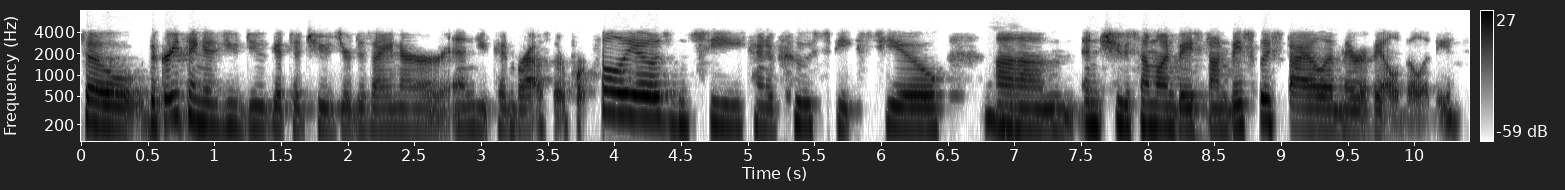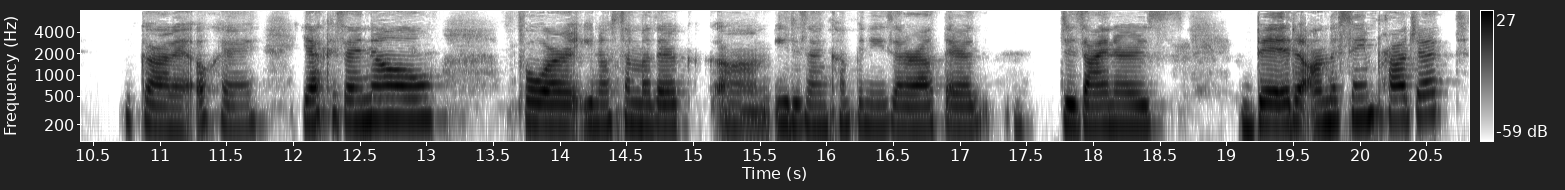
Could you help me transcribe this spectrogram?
so the great thing is you do get to choose your designer, and you can browse their portfolios and see kind of who speaks to you, Mhm. um, and choose someone based on basically style and their availability. Got it. Okay. Yeah, because I know for you know some other um, e-design companies that are out there, designers bid on the same project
